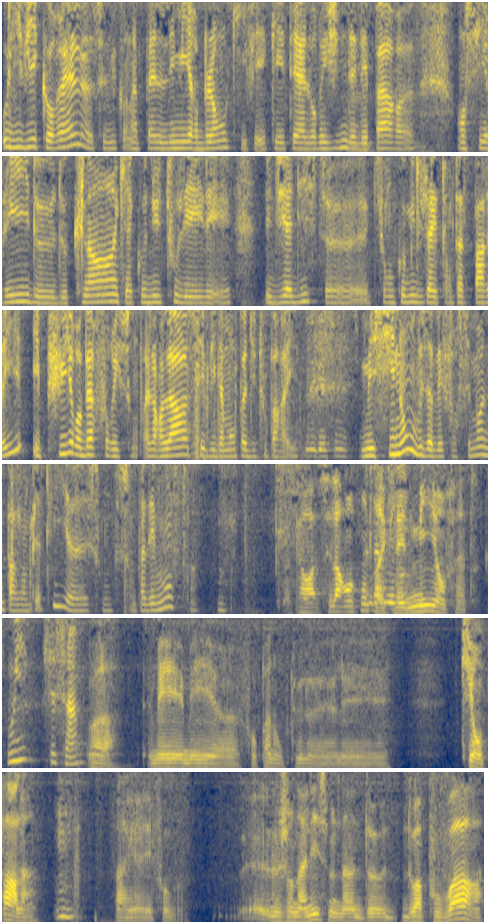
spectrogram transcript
Olivier Corel, celui qu'on appelle l'émir blanc, qui, fait, qui était à l'origine des départs euh, en Syrie de, de Klein, qui a connu tous les, les, les djihadistes euh, qui ont commis les attentats de Paris, et puis Robert Forisson. Alors là, c'est évidemment pas du tout pareil. Mais sinon, vous avez forcément une part d'empathie, ce ne sont, pas des monstres. C'est- la rencontre avec l'ennemi, en fait. Oui, c'est ça. Voilà. Mais mais euh, faut pas non plus les, les- qui en parle. Hein. Mm. Enfin, il faut le journalisme doit pouvoir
